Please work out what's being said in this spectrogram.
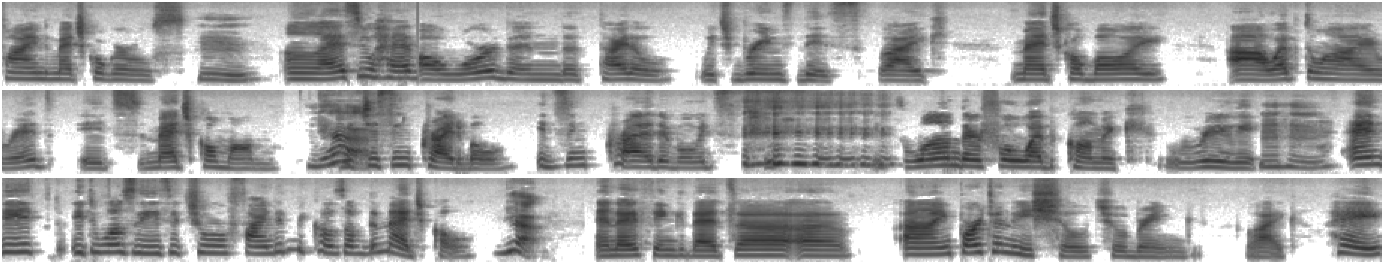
find magical girls Hmm. unless you have a word in the title which brings this like magical boy uh webtoon i read it's magical mom yeah. which is incredible it's incredible it's it's, it's wonderful webcomic really hmm and it it was easy to find it because of the magical Yeah. and i think that's a, a, a important issue to bring like hey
